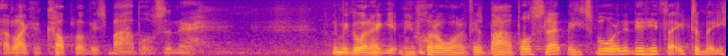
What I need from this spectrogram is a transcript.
I'd like a couple of his Bibles in there. Let me go and get me what I want of his Bibles. That means more than anything to me.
